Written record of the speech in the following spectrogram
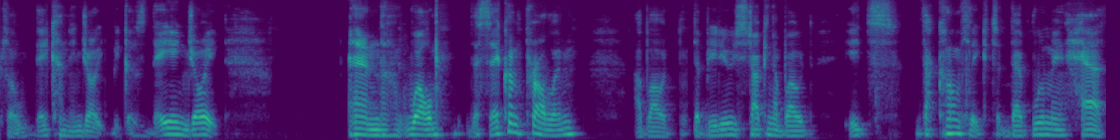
so they can enjoy it because they enjoy it. And well, the second problem about the video is talking about it's the conflict that women had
